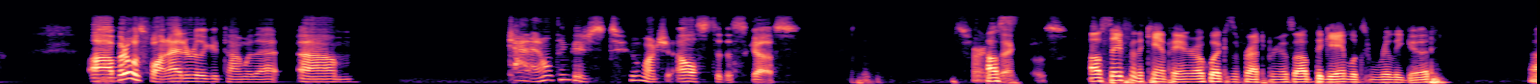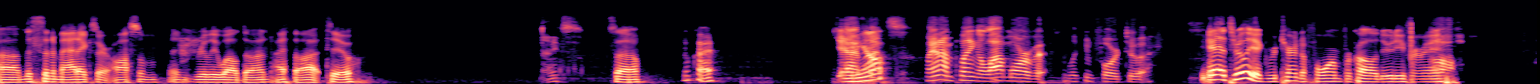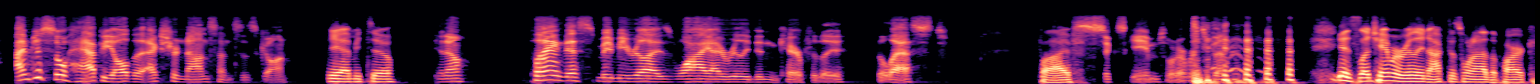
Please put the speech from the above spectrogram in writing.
Uh, but it was fun. I had a really good time with that. Um, God, I don't think there's too much else to discuss as far as I'll that goes. I'll say for the campaign real quick because I forgot to bring this up. The game looks really good. Um, the cinematics are awesome and really well done. I thought too. Nice. So Okay. Yeah, Anything plan, else? plan on playing a lot more of it. Looking forward to it. yeah, it's really a return to form for Call of Duty for me. Oh, I'm just so happy all the extra nonsense is gone. Yeah, me too. You know, playing this made me realize why I really didn't care for the the last Five. six games, whatever it's been. yeah, Sledgehammer really knocked this one out of the park.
